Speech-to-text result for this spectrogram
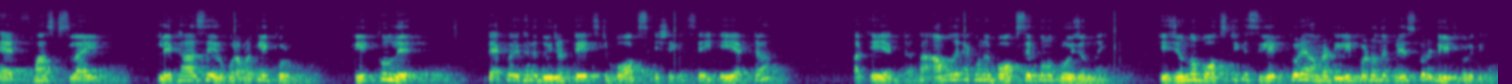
add first slide লেখা আছে, এর উপর আমরা ক্লিক করব। ক্লিক করলে দেখো এখানে দুইটা টেক্সট বক্স এসে গেছে, এই একটা আর এই একটা। তা আমাদের এখন বক্সের কোনো প্রয়োজন নাই। এই জন্য বক্সটিকে সিলেক্ট করে আমরা ডিলিট বাটনে প্রেস করে ডিলিট করে দিলাম।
